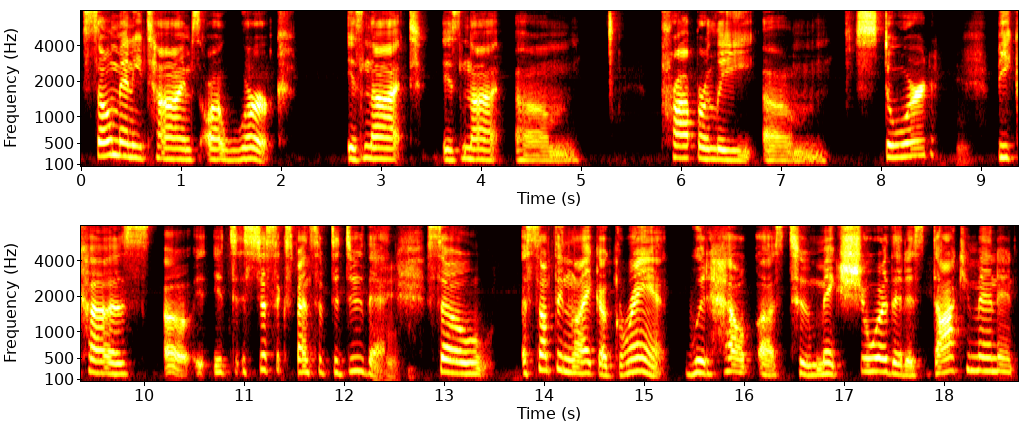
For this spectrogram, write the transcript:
so many times our work is not is not um, properly um, stored mm-hmm. because uh, it, it's just expensive to do that. Mm-hmm. So uh, something like a grant would help us to make sure that it's documented,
